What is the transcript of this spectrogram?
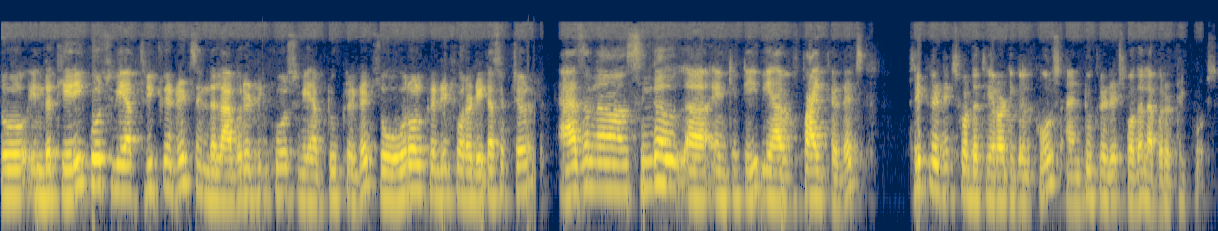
So in the theory course, we have three credits. In the laboratory course, we have two credits. So overall credit for a data structure as in a single uh, entity, we have five credits three credits for the theoretical course and two credits for the laboratory course.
